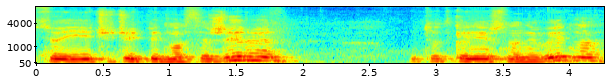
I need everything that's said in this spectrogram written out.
Все, її чуть-чуть підмасажирую. Тут, конечно, не видно.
